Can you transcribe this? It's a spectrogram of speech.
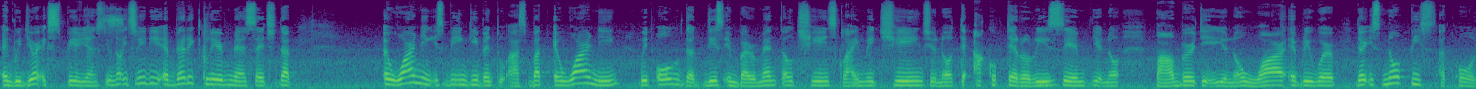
and with your experience you know it's really a very clear message that a warning is being given to us, but a warning with all the this environmental change, climate change, you know, the act of terrorism, mm. you know, poverty, you know, war everywhere. There is no peace at all.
